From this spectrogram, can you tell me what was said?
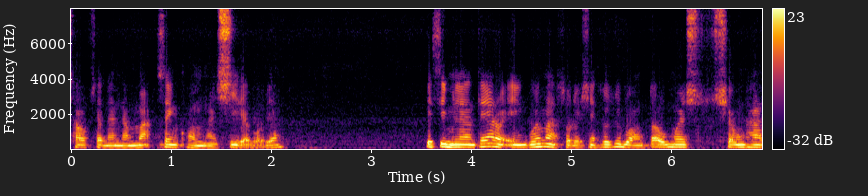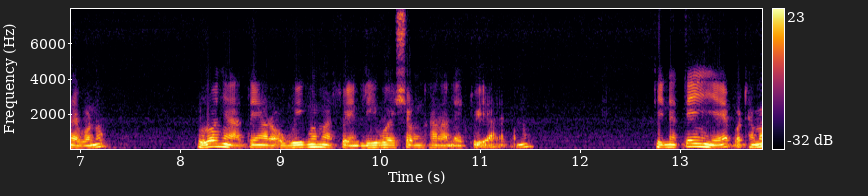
62မှအဆင့်9မှာရှိတယ်ပေါ့ဗျာ AC Milan အသင်းကတော့အိမ်ကွင်းမှာဆိုလို့ရှိရင်စုစုပေါင်း3ပွဲရှုံးထားတယ်ပေါ့နော်ဘောလောညာအသင်းကတော့အဝေးကွင်းမှာဆိုရင်4ပွဲရှုံးထားတာလည်းတွေ့ရတယ်ပေါ့နော် ဒီနှစ်တင်းရဲ့ပထမ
